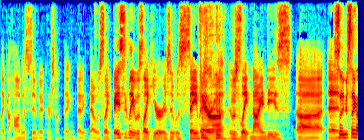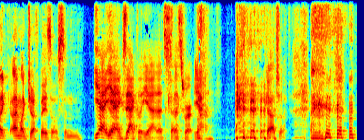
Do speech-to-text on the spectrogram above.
like a Honda Civic or something that that was like basically it was like yours. It was same era. it was late nineties. Uh, and So you're saying like I'm like Jeff Bezos and yeah, yeah, exactly. Yeah, that's Okay. that's where yeah. gotcha.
